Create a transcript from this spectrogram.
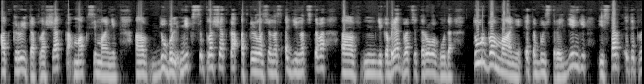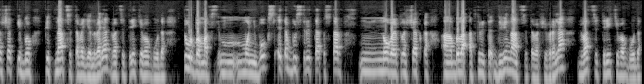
открыта площадка Максимани. Дубль Микс площадка открылась у нас 11 декабря 2022 года. Турбомани – это быстрые деньги, и старт этой площадки был 15 января 2023 года. Turbo Moneybox – это быстрый старт, новая площадка а, была открыта 12 февраля 2023 года.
